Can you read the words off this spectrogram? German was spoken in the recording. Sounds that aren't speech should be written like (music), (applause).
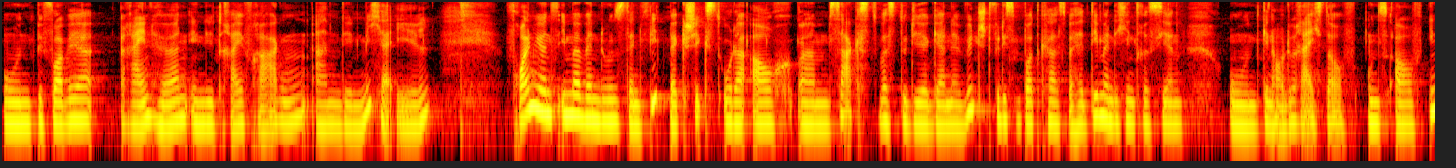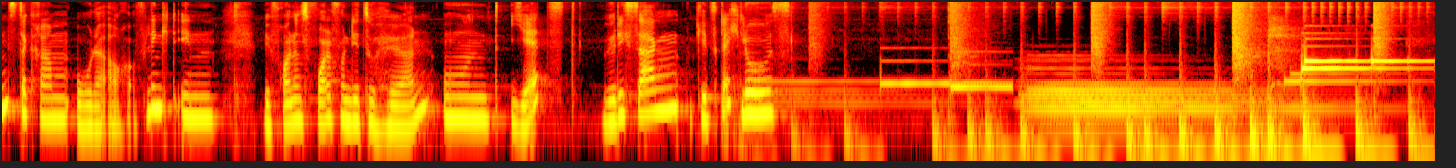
Und bevor wir reinhören in die drei Fragen an den Michael, freuen wir uns immer, wenn du uns dein Feedback schickst oder auch ähm, sagst, was du dir gerne wünschst für diesen Podcast, welche Themen dich interessieren. Und genau, du reichst auf uns auf Instagram oder auch auf LinkedIn. Wir freuen uns voll von dir zu hören. Und jetzt würde ich sagen, geht's gleich los.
